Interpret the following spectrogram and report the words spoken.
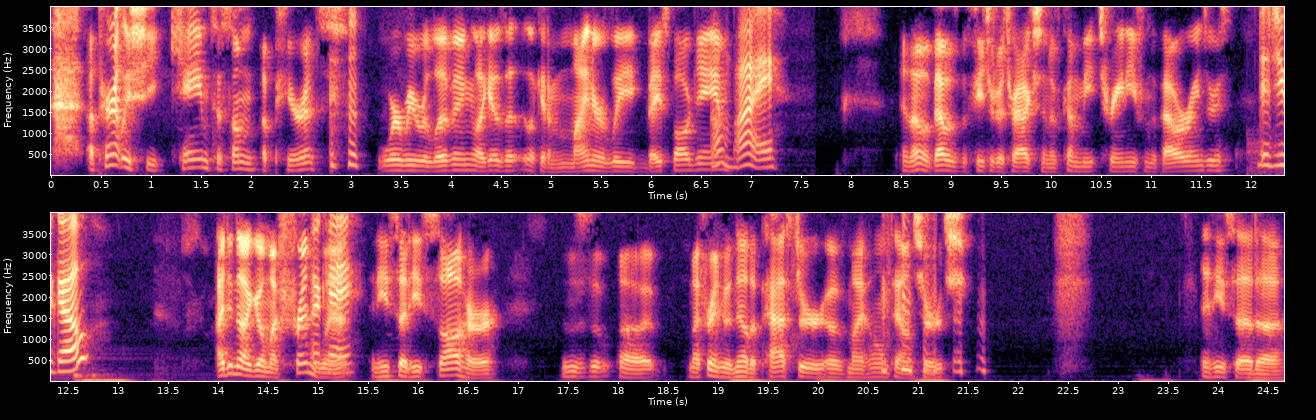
apparently, she came to some appearance where we were living, like as a like at a minor league baseball game. Oh my! And that was that was the featured attraction of come meet Trini from the Power Rangers. Did you go? I did not go. My friend Okay. went, and he said he saw her. It was uh, my friend who is now the pastor of my hometown church, and he said, uh,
